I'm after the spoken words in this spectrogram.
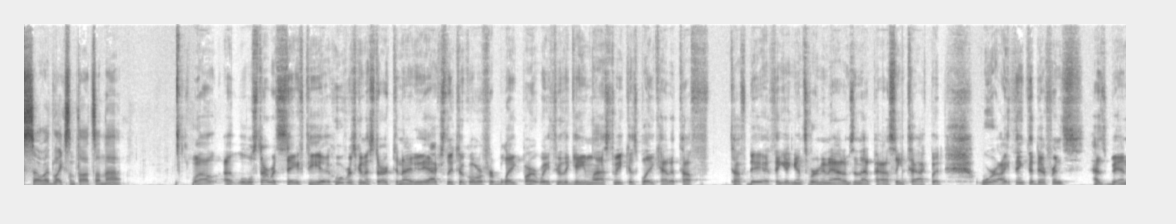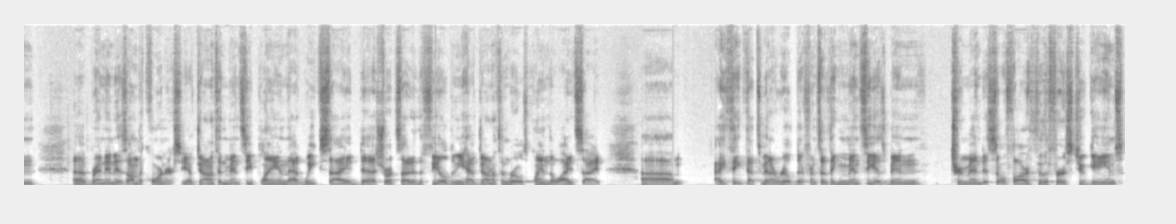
So I'd like some thoughts on that. Well, uh, we'll start with safety. Uh, Hoover's going to start tonight. He actually took over for Blake partway through the game last week because Blake had a tough tough day, I think, against Vernon Adams in that passing attack. But where I think the difference has been, uh, Brendan, is on the corners. You have Jonathan Mincy playing that weak side, uh, short side of the field, and you have Jonathan Rose playing the wide side. Um, I think that's been a real difference. I think Mincy has been tremendous so far through the first two games.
